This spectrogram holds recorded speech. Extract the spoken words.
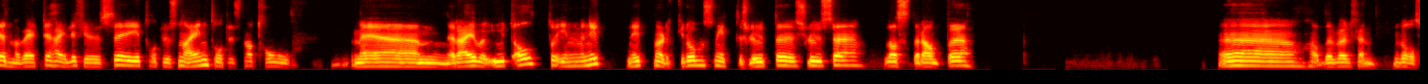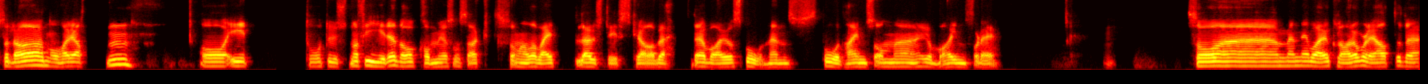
renoverte hele fjøset i 2001-2002. Med mm, reiv ut alt og inn med nytt. Nytt mølkerom, smittesluse, lasterampe. Eh, hadde vel 15 låser da, nå har jeg 18. Og i 2004 da kom jo som sagt, som alle vet, løsdriftskravet. Det var jo Sponheim, Sponheim som uh, eh, jobba innenfor det. Så, uh, men jeg var jo klar over det at det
